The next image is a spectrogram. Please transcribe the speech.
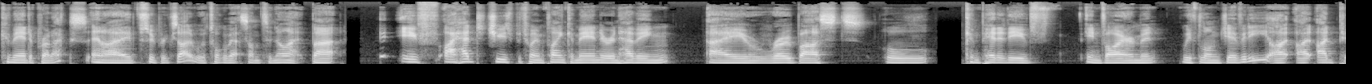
Commander products and I'm super excited. We'll talk about some tonight, but if I had to choose between playing Commander and having a robust competitive environment with longevity. I, I, I'd,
